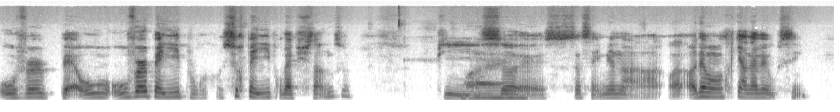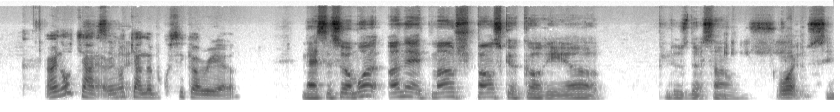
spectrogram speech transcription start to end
overpayer pour, surpayer pour la puissance. Puis ça, ça, Simeon a, a, démontré qu'il y en avait aussi. Un autre qui, un autre qui en a beaucoup, c'est Correa. Ben, c'est ça. Moi, honnêtement, je pense que Correa a plus de sens. Ouais. C'est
